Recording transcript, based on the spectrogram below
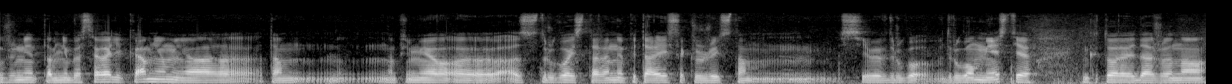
уже нет, там не бросали камнем, а там, например, э, с другой стороны пытались окружить, там, силы в, друго, в другом месте, которые даже на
